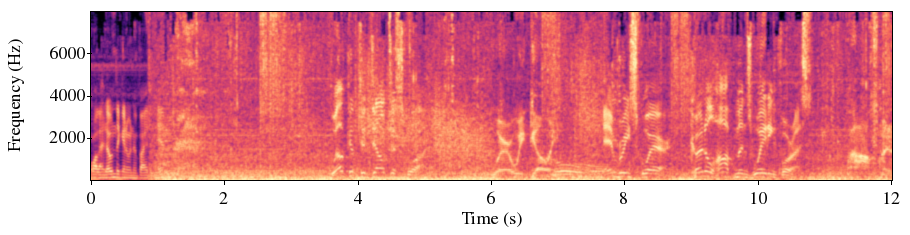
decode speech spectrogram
Well, I don't think anyone invited him. Welcome to Delta Squad. Where are we going? Embry Square. Colonel Hoffman's waiting for us. Hoffman.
